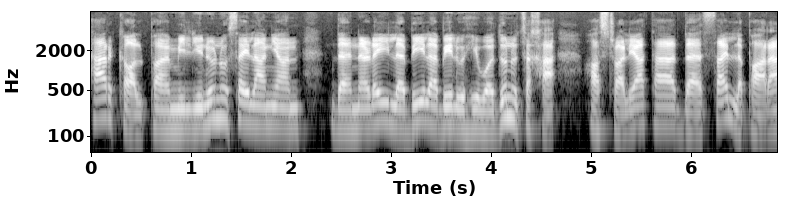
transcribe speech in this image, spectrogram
هر کال په میلیونونو سیلانیان د نړۍ له بېلابېلو هیوادونو څخه استرالیا ته د سیل لپاره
